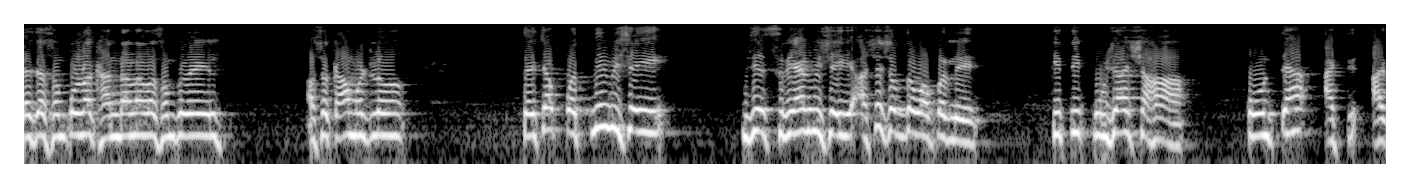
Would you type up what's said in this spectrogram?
त्याच्या संपूर्ण खानदानाला संपवेल असं का म्हटलं? त्याच्या पत्नीविषयी म्हणजे स्त्रियांविषयी असे शब्द वापरले की ती पूजा शहा कोणत्या आट आट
